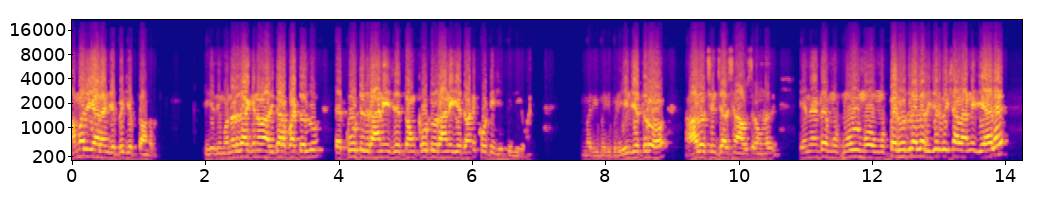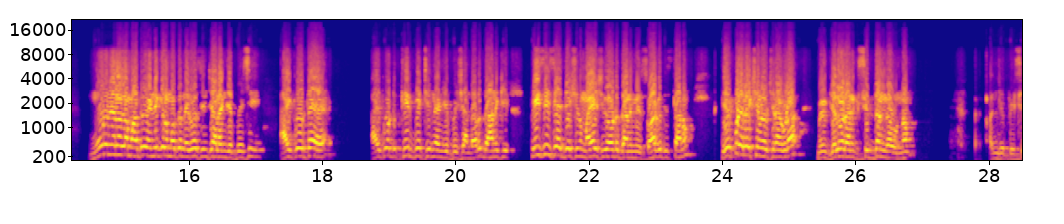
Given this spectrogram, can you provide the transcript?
అమలు చేయాలని చెప్పి చెప్తా ఉన్నారు. ఇది మొన్నటి దాకిన అధికార పార్టీ వాళ్ళు కోర్టుకు రాని చేద్దాం కోర్టుకు రాని చేద్దాం అంటే కోర్టు చెప్పింది ఇక మరి. మరి మీరు ఇప్పుడు ఏం చేస్తారో ఆలోచించాల్సిన అవసరం ఉన్నది. ఏంటంటే మూడు ముప్పై రోజులలో రిజర్వేషన్లు అన్ని చేయాలి. మూడు నెలల్లో మాత్రం ఎన్నికలు మొత్తం నిర్వహించాలని చెప్పేసి హైకోర్టే హైకోర్టు తీర్పు ఇచ్చింది అని చెప్పేసి అంటారు. దానికి పిసిసి అధ్యక్షుడు మహేష్ గౌడ్ దాన్ని మేము స్వాగతిస్తాను. ఎప్పుడు ఎలక్షన్ వచ్చినా కూడా మేము గెలవడానికి సిద్ధంగా ఉన్నాం అని చెప్పేసి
